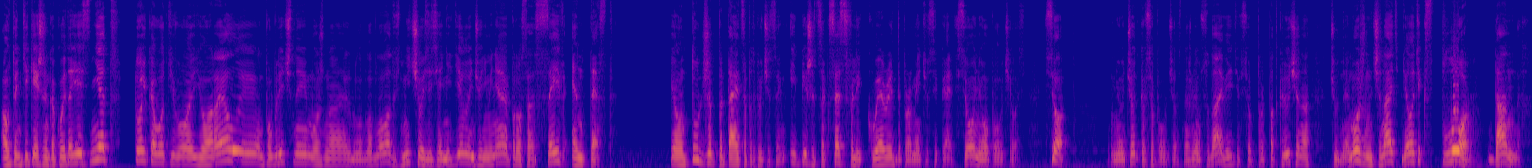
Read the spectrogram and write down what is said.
Authentication какой-то есть? Нет только вот его URL, он публичный, можно бла-бла-бла. То есть ничего здесь я не делаю, ничего не меняю, просто save and test. И он тут же пытается подключиться им. И пишет successfully queried the Prometheus API. Все у него получилось. Все. У него четко все получилось. Нажмем сюда, видите, все подключено. Чудно. И можно начинать делать explore данных.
